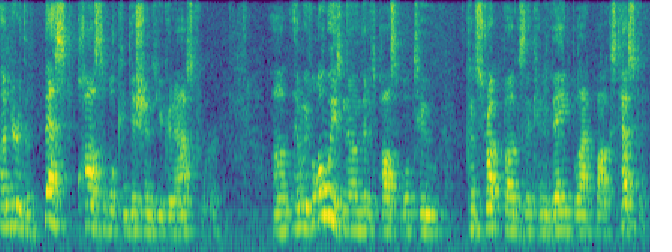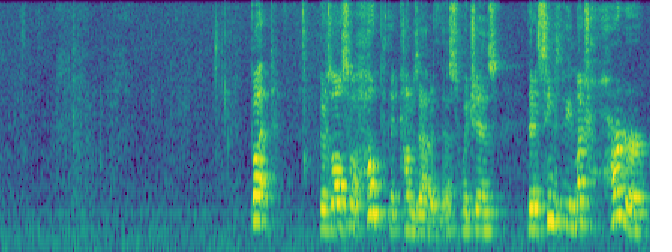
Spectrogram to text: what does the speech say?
under the best possible conditions you could ask for. Um, and we've always known that it's possible to construct bugs that can evade black box testing. But there's also hope that comes out of this, which is that it seems to be much harder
